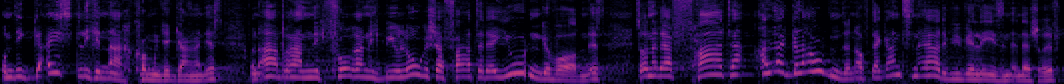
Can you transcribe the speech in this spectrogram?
um die geistlichen Nachkommen gegangen ist und Abraham nicht vorrangig biologischer Vater der Juden geworden ist, sondern der Vater aller Glaubenden auf der ganzen Erde, wie wir lesen in der Schrift,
